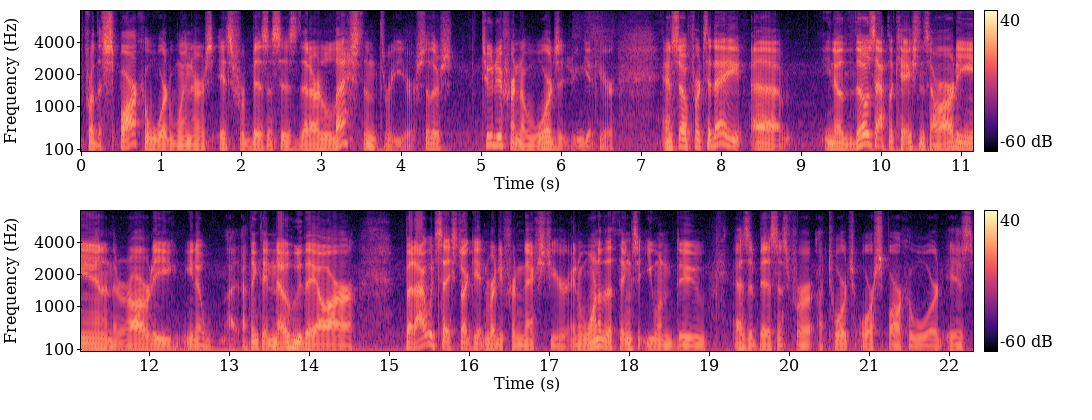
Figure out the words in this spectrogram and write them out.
for the Spark Award winners, it's for businesses that are less than three years. So there's two different awards that you can get here. And so for today, uh, you know, those applications are already in and they're already, you know, I, I think they know who they are. But I would say start getting ready for next year. And one of the things that you want to do as a business for a Torch or Spark Award is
